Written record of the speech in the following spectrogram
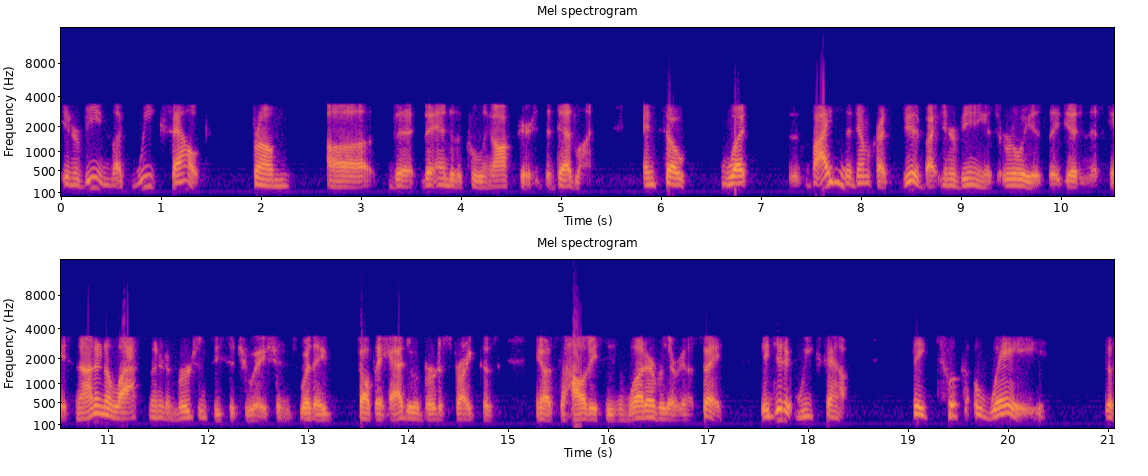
intervened like weeks out from uh, the, the end of the cooling off period, the deadline. And so what Biden and the Democrats did by intervening as early as they did in this case, not in a last minute emergency situations where they felt they had to avert a strike because, you know, it's the holiday season, whatever they were going to say. They did it weeks out. They took away the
